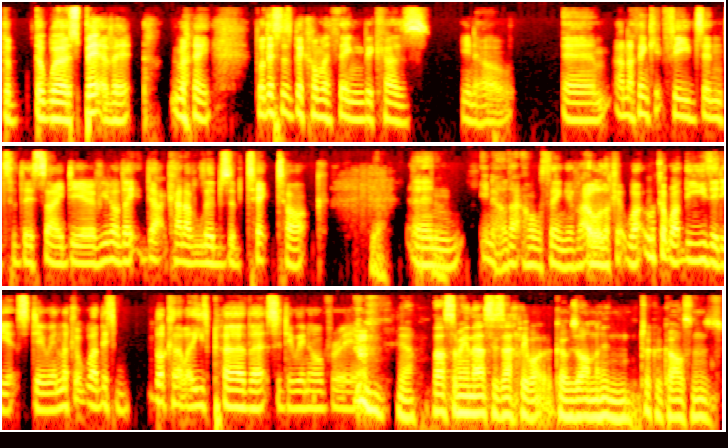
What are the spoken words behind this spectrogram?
the the worst bit of it, right? but this has become a thing because you know um and i think it feeds into this idea of you know that that kind of libs of tiktok Yeah. and you know that whole thing of oh look at what look at what these idiots doing look at what this look at what these perverts are doing over here yeah, that's. I mean, that's exactly what goes on in Tucker Carlson's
